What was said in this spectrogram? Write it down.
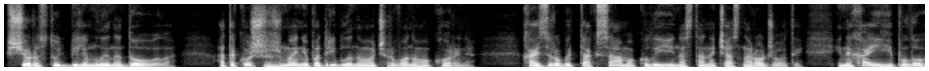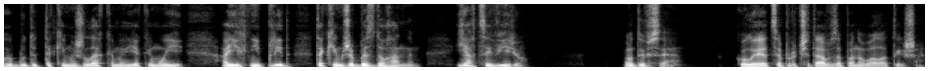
що ростуть біля млина доввела, а також жменю подрібленого червоного кореня. Хай зробить так само, коли їй настане час народжувати, і нехай її пологи будуть такими ж легкими, як і мої, а їхній плід таким же бездоганним. Я в це вірю. От і все. Коли я це прочитав, запанувала тиша.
